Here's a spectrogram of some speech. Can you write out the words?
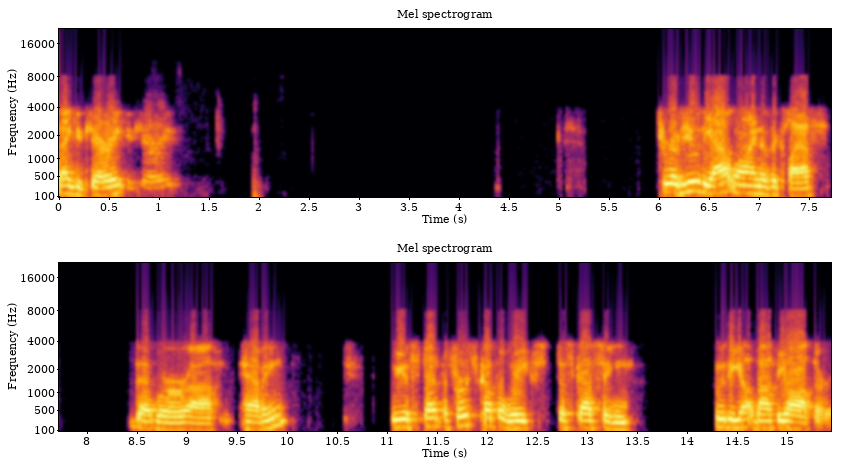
Thank you, Carrie. Thank you, Carrie. To review the outline of the class that we're uh, having, we have spent the first couple weeks discussing who the about the author,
